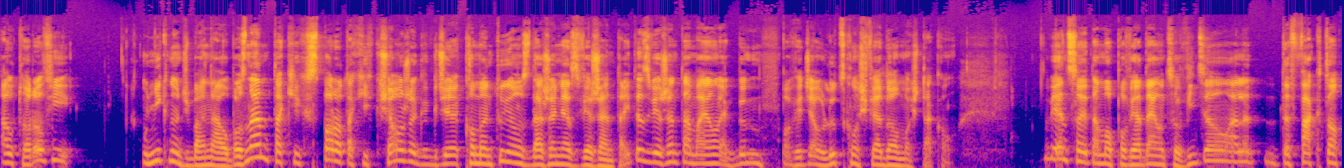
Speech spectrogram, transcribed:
autorowi uniknąć banału, bo znam takich sporo takich książek, gdzie komentują zdarzenia zwierzęta i te zwierzęta mają, jakbym powiedział, ludzką świadomość taką. Więc sobie tam opowiadają, co widzą, ale de facto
